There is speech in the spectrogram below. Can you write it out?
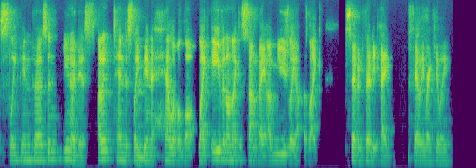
sleep in person. You know this. I don't tend to sleep Hmm. in a hell of a lot. Like even on like a Sunday, I'm usually up at like 7:38 fairly regularly.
